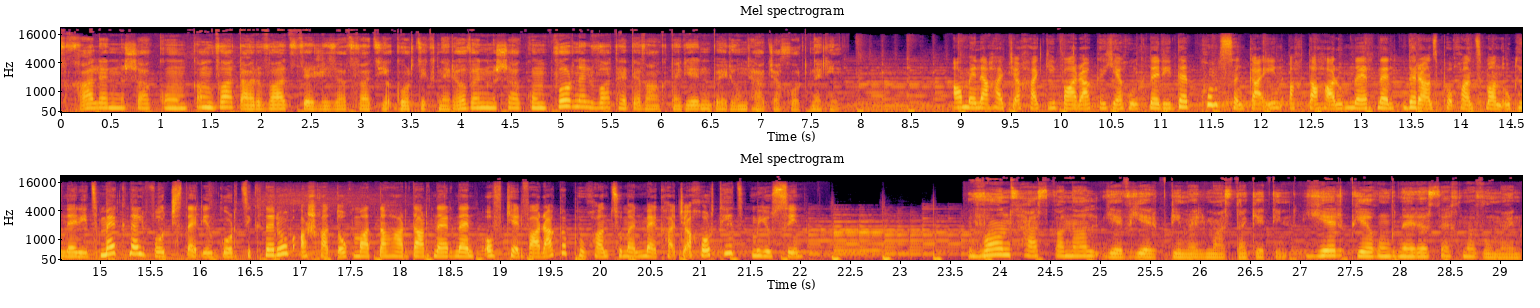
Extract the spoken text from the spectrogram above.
սխալ են մշակում, կամ վատ արված ստերիլիզացված գործիքներով են մշակում, որն էլ վատ հետևանքների են բերում հաճախորդներին ամենահաճախակի վարակը եղունգների դեպքում սնկային ախտահարումներն են։ Դրանց փոխանցման ուղիներից մեկն էլ ոչ ստերիլ գործիքներով աշխատող մատնահարդարներն են, ովքեր վարակը փոխանցում են մեկ հաճախորդից մյուսին։ Ոնց հասկանալ եւ երբ դիմել մասնագետին։ Երբ եղունգները սեղմվում են,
